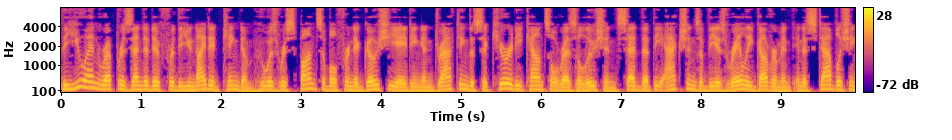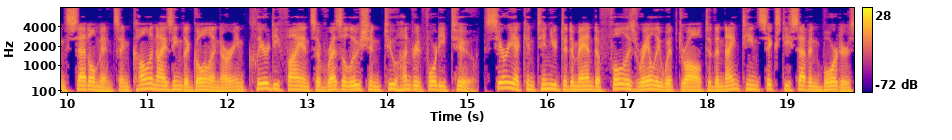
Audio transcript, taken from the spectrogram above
The UN representative for the United Kingdom who was responsible for negotiating and drafting the Security Council resolution said that the actions of the Israeli government in establishing settlements and colonizing the Golan are in clear defiance of Resolution 242. Syria continued to demand a full Israeli withdrawal to the 1967 borders,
